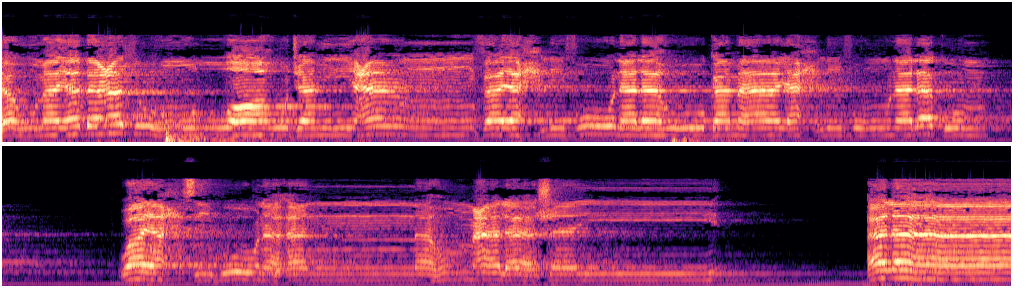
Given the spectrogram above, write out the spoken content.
يوم يبعثهم الله جميعا فيحلفون له كما يحلفون لكم ويحسبون أنهم على شيء. ألا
